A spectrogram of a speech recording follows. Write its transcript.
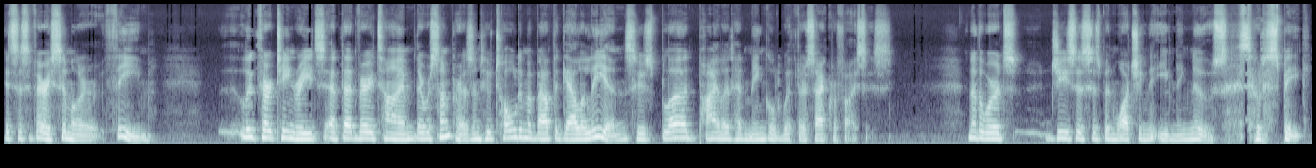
it's a very similar theme. Luke 13 reads At that very time there were some present who told him about the Galileans whose blood Pilate had mingled with their sacrifices. In other words, Jesus has been watching the evening news, so to speak.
